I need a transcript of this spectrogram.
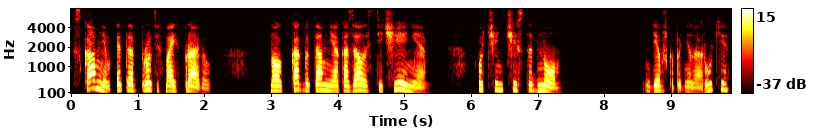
С камнем это против моих правил. Но как бы там ни оказалось течение, очень чисто дном». Девушка подняла руки,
